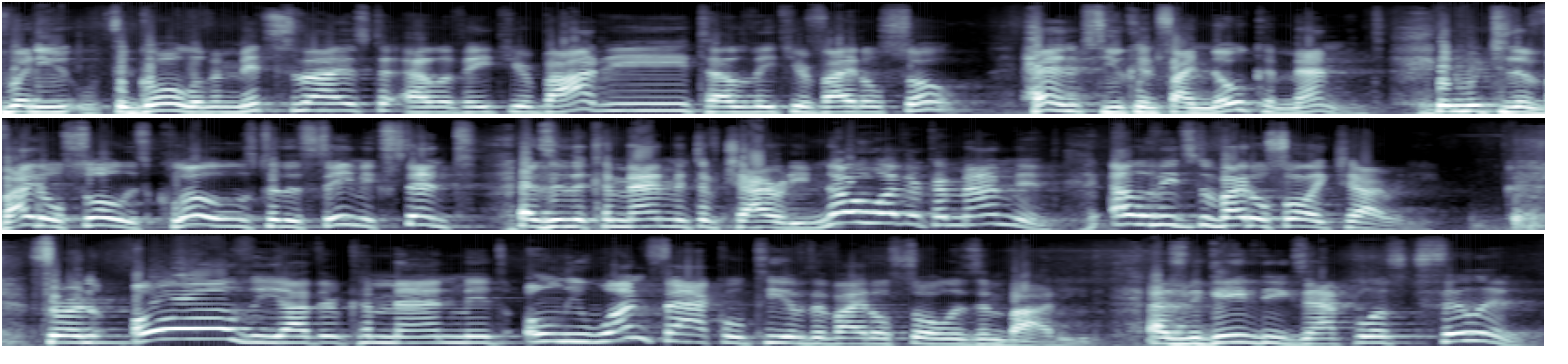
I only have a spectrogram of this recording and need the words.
when you the goal of a mitzvah is to elevate your body to elevate your vital soul hence you can find no commandment in which the vital soul is closed to the same extent as in the commandment of charity. No other commandment elevates the vital soul like charity. For in all the other commandments only one faculty of the vital soul is embodied as we gave the example of tefillin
